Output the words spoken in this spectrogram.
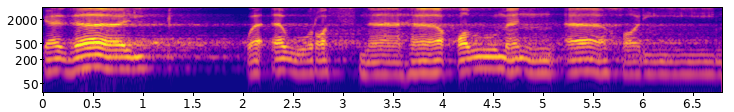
كذلك وأورثناها قوما آخرين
